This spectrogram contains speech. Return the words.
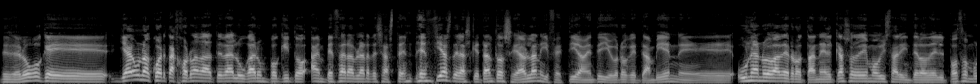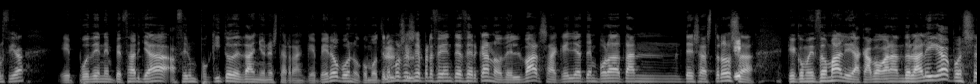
Desde luego que ya una cuarta jornada te da lugar un poquito a empezar a hablar de esas tendencias de las que tanto se hablan y efectivamente yo creo que también eh, una nueva derrota en el caso de Movistar Inter o del Pozo Murcia eh, pueden empezar ya a hacer un poquito de daño en este arranque. Pero bueno, como tenemos ese precedente cercano del Barça, aquella temporada tan desastrosa que comenzó mal y acabó ganando la liga, pues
